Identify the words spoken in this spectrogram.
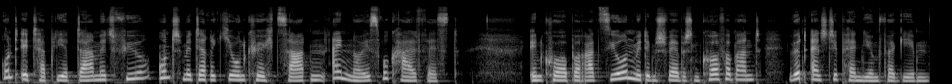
und etabliert damit für und mit der Region Kirchzarten ein neues Vokalfest. In Kooperation mit dem Schwäbischen Chorverband wird ein Stipendium vergeben.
